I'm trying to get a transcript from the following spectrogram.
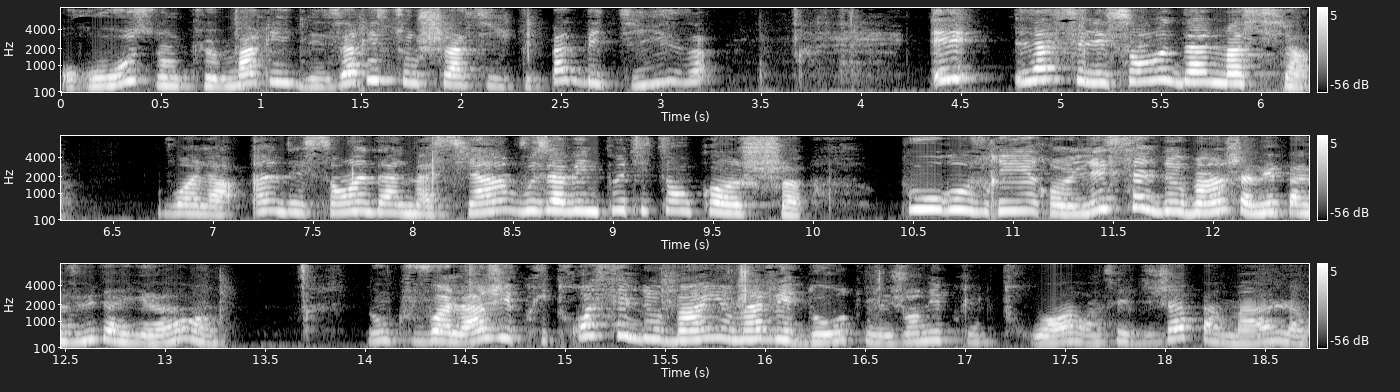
rose. Donc, euh, Marie des Aristochats, si je ne dis pas de bêtises. Et là, c'est les 101 dalmatiens. Voilà, un des 101 dalmatiens. Vous avez une petite encoche pour ouvrir les selles de bain. Je n'avais pas vu d'ailleurs. Donc voilà, j'ai pris trois selles de bain. Il y en avait d'autres, mais j'en ai pris trois. Hein, c'est déjà pas mal.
